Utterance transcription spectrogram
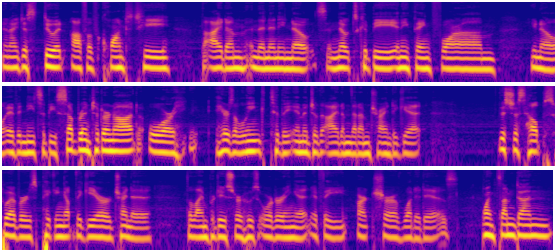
And I just do it off of quantity, the item, and then any notes. And notes could be anything from, you know, if it needs to be subrented or not, or here's a link to the image of the item that I'm trying to get. This just helps whoever's picking up the gear or trying to, the line producer who's ordering it, if they aren't sure of what it is. Once I'm done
